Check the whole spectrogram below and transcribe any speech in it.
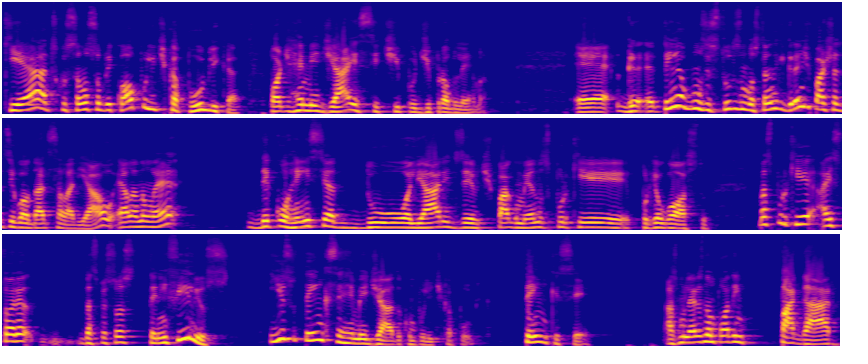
que é a discussão sobre qual política pública pode remediar esse tipo de problema. É, tem alguns estudos mostrando que grande parte da desigualdade salarial ela não é decorrência do olhar e dizer eu te pago menos porque, porque eu gosto, mas porque a história das pessoas terem filhos. E isso tem que ser remediado com política pública. Tem que ser. As mulheres não podem pagar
